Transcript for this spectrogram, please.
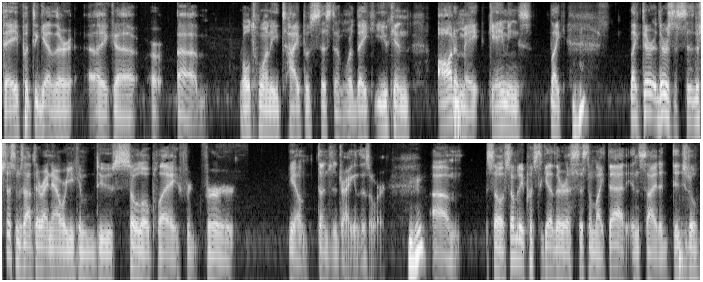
they put together like a, or, um, Roll20 type of system where they you can automate gaming's like Mhm. Like there there's a, there's systems out there right now where you can do solo play for for you know dungeons and dragons as it were. Mhm. um so if somebody puts together a system like that inside a digital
